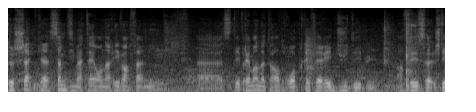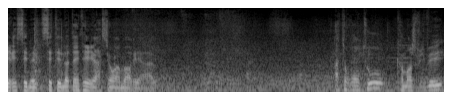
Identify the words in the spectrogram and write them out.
de chaque euh, samedi matin. On arrive en famille. c'était vraiment notre endroit préféré du début. En fait, je dirais que c'était notre intégration à Montréal à Toronto, comment je vivais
